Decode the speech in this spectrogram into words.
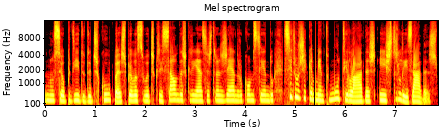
no seu pedido de desculpas pela sua descrição das crianças transgênero como sendo cirurgicamente mutiladas e esterilizadas.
